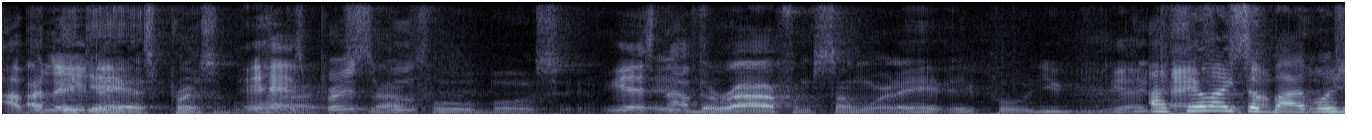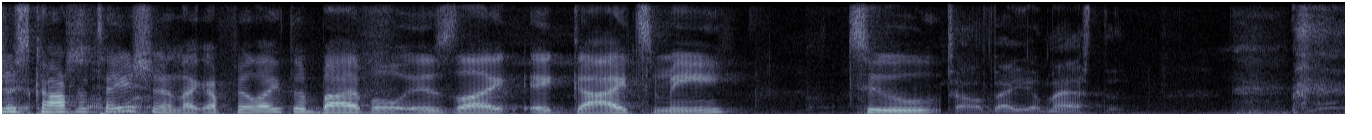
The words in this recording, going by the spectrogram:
I I believe think it has principles. It has right? principles. It's not full bullshit. Yeah, it's it not full- derived from somewhere. They they pull you. you Yeah, you- I feel like the. Bible is just confrontation. Like I feel like the Bible is like it guides me to talk about your master.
